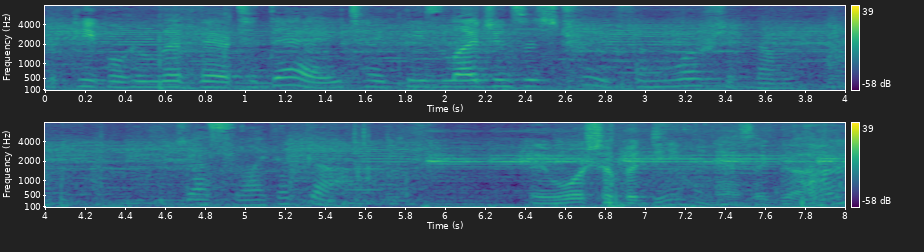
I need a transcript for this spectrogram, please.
The people who live there today take these legends as truth and worship them. Just like a god. They worship a demon as a god?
